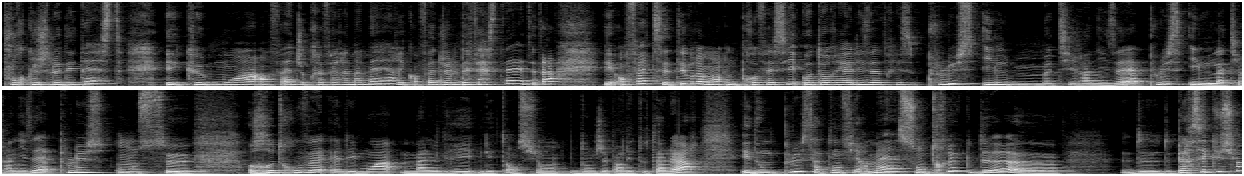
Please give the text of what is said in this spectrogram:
pour que je le déteste et que moi en fait je préférais ma mère et qu'en fait je le détestais etc et en fait c'était vraiment une prophétie autoréalisatrice plus il me tyrannisait plus il la tyrannisait plus on se retrouvait elle et moi malgré les tensions dont j'ai parlé tout à l'heure et donc plus ça confirmait son truc de euh, de, persécution.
